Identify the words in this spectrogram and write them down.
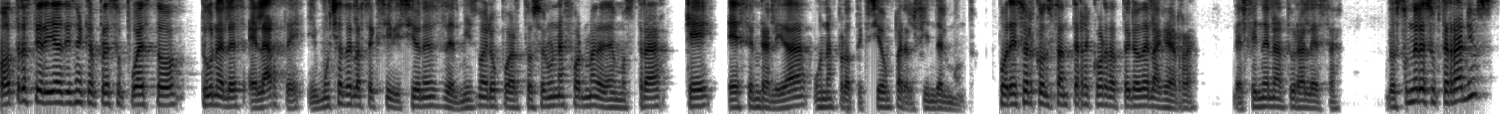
Otras teorías dicen que el presupuesto, túneles, el arte y muchas de las exhibiciones del mismo aeropuerto son una forma de demostrar que es en realidad una protección para el fin del mundo. Por eso el constante recordatorio de la guerra, del fin de la naturaleza. Los túneles subterráneos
